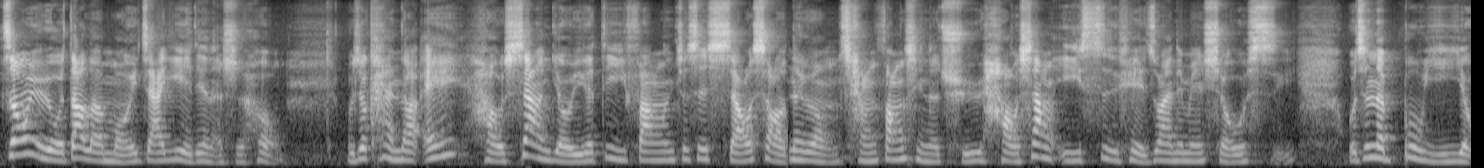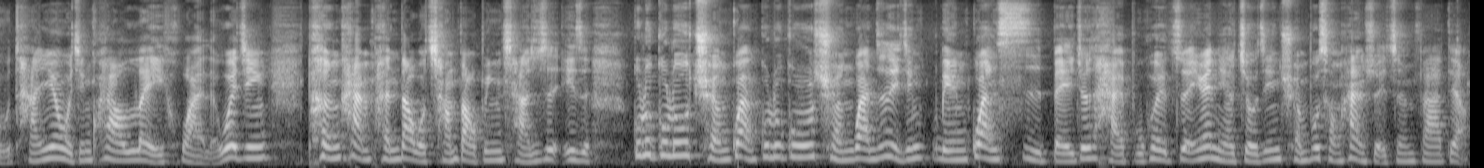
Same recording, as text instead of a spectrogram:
终于我到了某一家夜店的时候，我就看到，哎，好像有一个地方，就是小小那种长方形的区域，好像疑似可以坐在那边休息。我真的不疑有他，因为我已经快要累坏了，我已经喷汗喷到我长岛冰茶就是一直咕噜咕噜全灌，咕噜咕噜全灌，就是已经连灌四杯，就是还不会醉，因为你的酒精全部从汗水蒸发掉，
